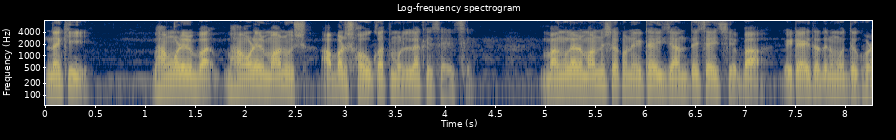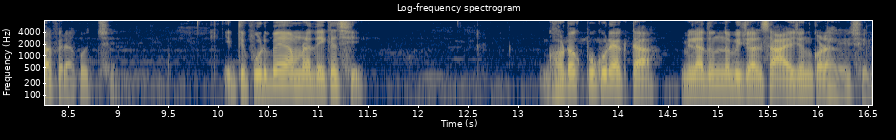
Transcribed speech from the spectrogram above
নাকি ভাঙড়ের ভাঙড়ের মানুষ আবার শওকাত মোল্লাকে চাইছে? বাংলার মানুষ এখন এটাই জানতে চাইছে বা এটাই তাদের মধ্যে ঘোরাফেরা করছে? ইতিপূর্বে আমরা দেখেছি ঘটক পুকুরে একটা মিলাদুন্নবী জলসা আয়োজন করা হয়েছিল।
